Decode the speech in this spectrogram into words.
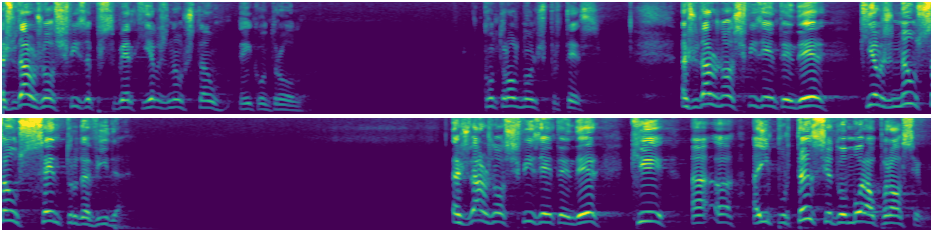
ajudar os nossos filhos a perceber que eles não estão em controle. Controle não lhes pertence. Ajudar os nossos filhos a entender que eles não são o centro da vida. Ajudar os nossos filhos a entender que a, a, a importância do amor ao próximo.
